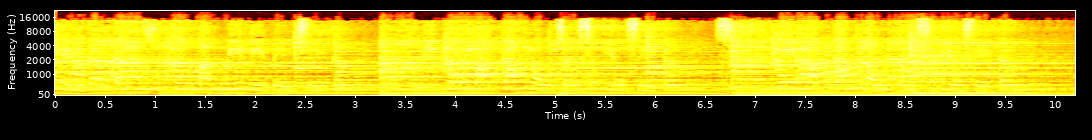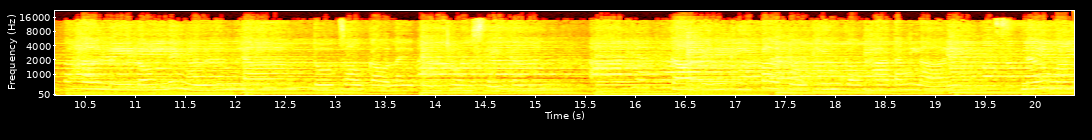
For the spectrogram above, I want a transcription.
เข็นกังกังเฮามักมีลีเป็นสีกังเฮาลอดกังลงเจอสุกยุงสีกังเฮาลอดกังลงโตสุกยุงสีกังเฮาลือลงเล่งลือลุมลาตัวเจ้าเก่าเลยติงทนสีกัน ก็เป็นผีเปิดโตคิงเก่าคาตั้งหลายในวัง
